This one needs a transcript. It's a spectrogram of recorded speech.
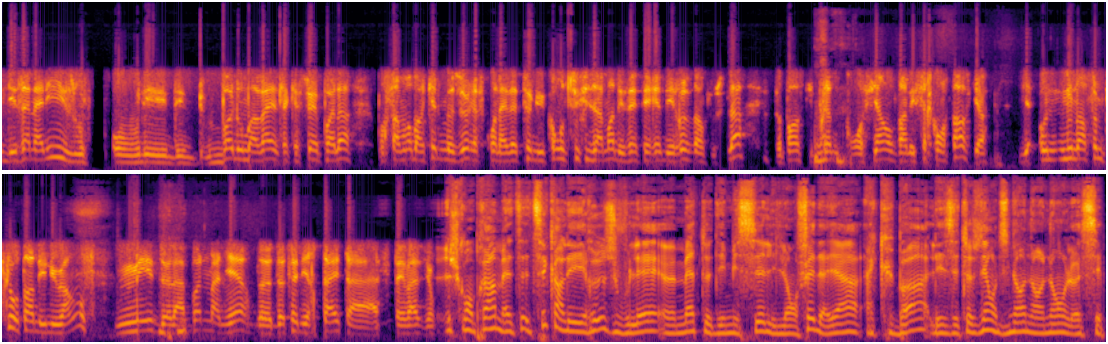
des analyses ou ou des, des, bonnes ou mauvaises, la question n'est pas là pour savoir dans quelle mesure est-ce qu'on avait tenu compte suffisamment des intérêts des Russes dans tout cela. Je pense qu'ils prennent conscience dans les circonstances qu'il y a, nous n'en sommes plus autant des nuances, mais de la bonne manière de, de tenir tête à, cette invasion. Je comprends, mais tu sais, quand les Russes voulaient euh, mettre des missiles, ils l'ont fait d'ailleurs à Cuba, les États-Unis ont dit non, non, non, là, c'est,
